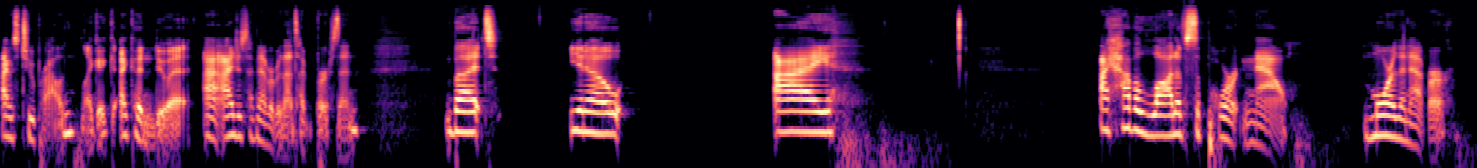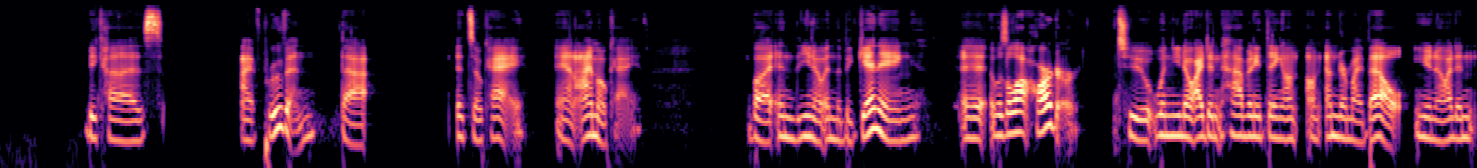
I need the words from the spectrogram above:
I was too proud. Like, I, I couldn't do it. I, I just have never been that type of person. But, you know, I, I have a lot of support now, more than ever, because I've proven that it's okay and I'm okay. But in you know in the beginning, it, it was a lot harder to when you know I didn't have anything on, on under my belt. You know I didn't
